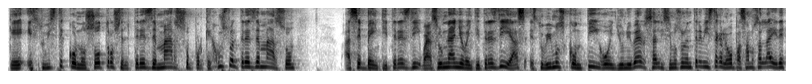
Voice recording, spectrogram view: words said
que estuviste con nosotros el 3 de marzo, porque justo el 3 de marzo, hace 23 días, bueno, hace un año, 23 días, estuvimos contigo en Universal, hicimos una entrevista que luego pasamos al aire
